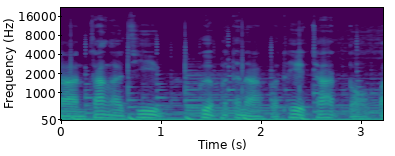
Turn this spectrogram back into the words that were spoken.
งานสร้างอาชีพ เพื่อพัฒนาประเทศชาติต่อไป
